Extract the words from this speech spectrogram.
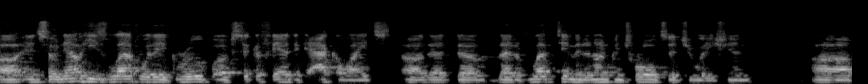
Uh, and so now he's left with a group of sycophantic acolytes uh, that uh, that have left him in an uncontrolled situation. Uh,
